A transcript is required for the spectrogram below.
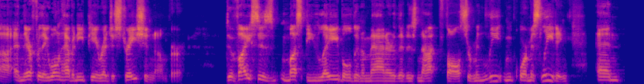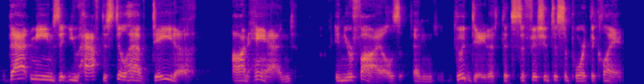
uh, and therefore they won't have an epa registration number devices must be labeled in a manner that is not false or, or misleading. And that means that you have to still have data on hand in your files and good data that's sufficient to support the claim.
